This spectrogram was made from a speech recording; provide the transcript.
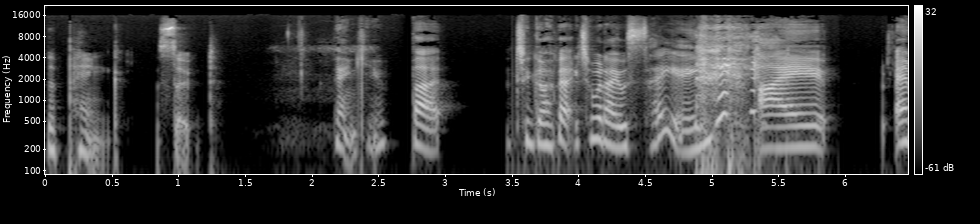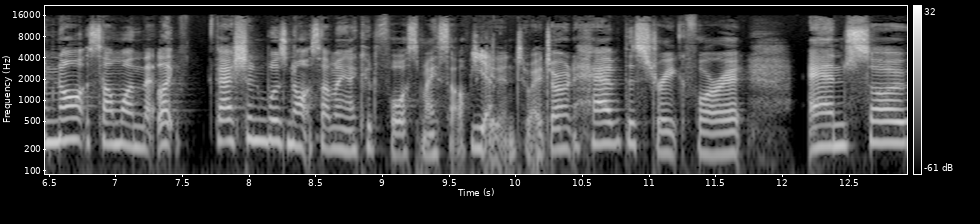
the pink suit. thank you. But to go back to what I was saying, I am not someone that like fashion was not something I could force myself to Yeah. get into. I don't have the streak for it. And so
